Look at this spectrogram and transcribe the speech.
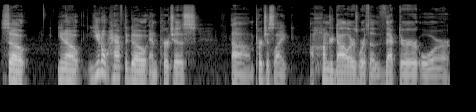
So, you know, you don't have to go and purchase um, purchase like a hundred dollars worth of vector or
